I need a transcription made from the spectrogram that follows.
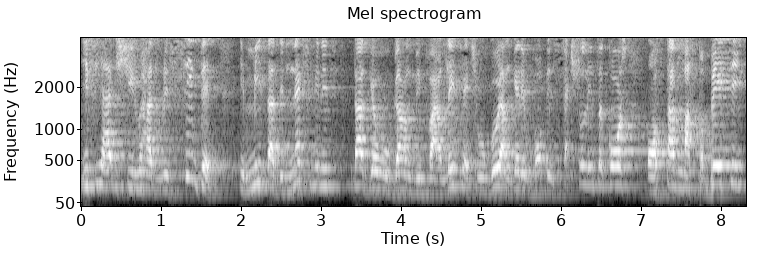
If had, she had received it, it means that the next minute that girl will go and be violated. She will go and get involved in sexual intercourse or start masturbating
